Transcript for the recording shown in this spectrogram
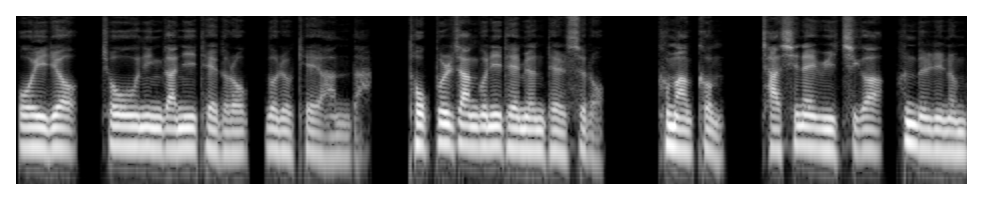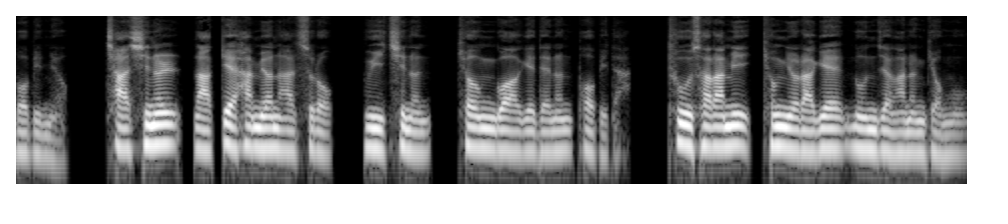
오히려 좋은 인간이 되도록 노력해야 한다. 독불 장군이 되면 될수록 그만큼 자신의 위치가 흔들리는 법이며 자신을 낮게 하면 할수록 위치는 견고하게 되는 법이다. 두 사람이 격렬하게 논쟁하는 경우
